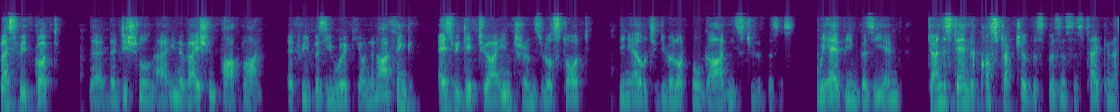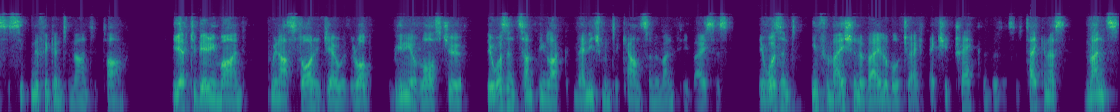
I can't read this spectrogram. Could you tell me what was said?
Plus, we've got the, the additional uh, innovation pipeline that we're busy working on. And I think as we get to our interims, we'll start being able to give a lot more guidance to the business. We have been busy, and to understand the cost structure of this business has taken us a significant amount of time. You have to bear in mind, when I started here with Rob, the beginning of last year, there wasn't something like management accounts on a monthly basis. There wasn't information available to actually track the business. It's taken us months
